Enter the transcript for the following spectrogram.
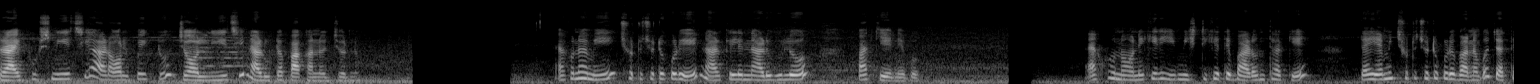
ড্রাই ফ্রুটস নিয়েছি আর অল্প একটু জল নিয়েছি নাড়ুটা পাকানোর জন্য। এখন আমি ছোট ছোট করে নারকেলের নাড়ুগুলো পাকিয়ে নেব। এখন অনেকেরই মিষ্টি খেতে বারণ থাকে, তাই আমি ছোট ছোট করে বানাবো যাতে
